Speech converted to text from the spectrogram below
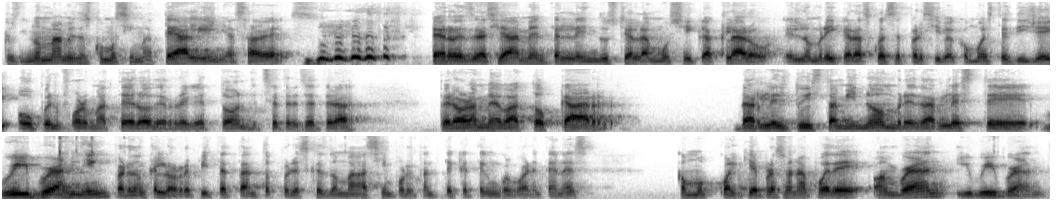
pues no mames, es como si maté a alguien, ya sabes. Pero desgraciadamente en la industria de la música, claro, el nombre Icarascue se percibe como este DJ open formatero de reggaetón, etcétera, etcétera. Pero ahora me va a tocar darle el twist a mi nombre, darle este rebranding, perdón que lo repita tanto, pero es que es lo más importante que tengo con cuarentena, es como cualquier persona puede on-brand y rebrand.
